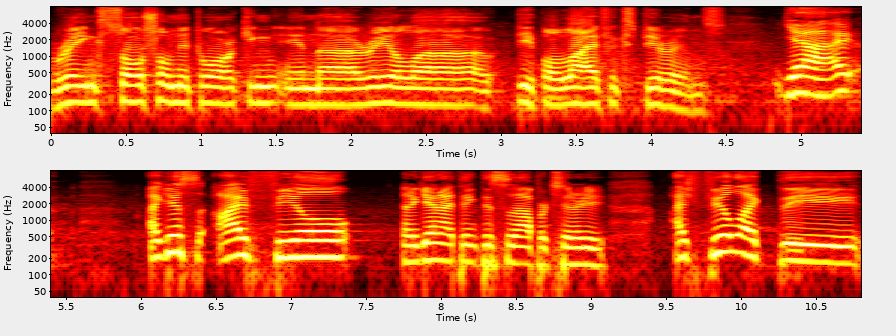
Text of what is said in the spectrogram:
bring social networking in a real uh, people life experience? Yeah, I, I guess I feel, and again, I think this is an opportunity. I feel like the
